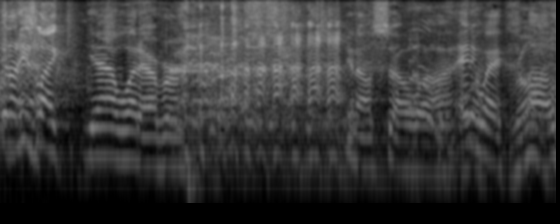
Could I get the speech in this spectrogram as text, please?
You know, he's like, yeah, whatever. you know, so uh, anyway, uh,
